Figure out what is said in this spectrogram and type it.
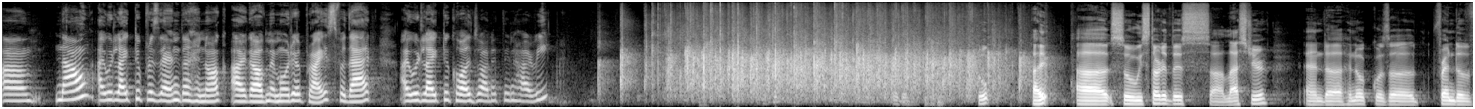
Um, now, I would like to present the Henoch Argaw Memorial Prize. For that, I would like to call Jonathan Harvey. Cool. Hi. Uh, so we started this uh, last year and uh, Henoch was a friend of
